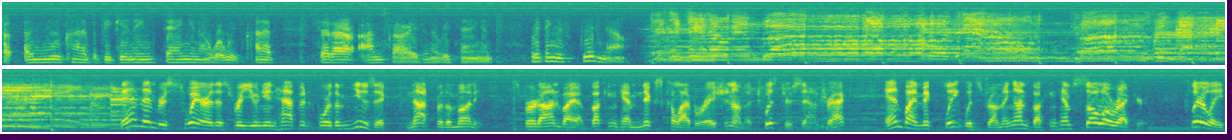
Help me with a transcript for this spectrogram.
a, a, new kind of a beginning thing, you know, where we've kind of said our I'm sorries and everything, and everything is good now. Band members swear this reunion happened for the music, not for the money. Spurred on by a Buckingham Nicks collaboration on the Twister soundtrack, and by Mick Fleetwood's drumming on Buckingham's solo record. Clearly,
